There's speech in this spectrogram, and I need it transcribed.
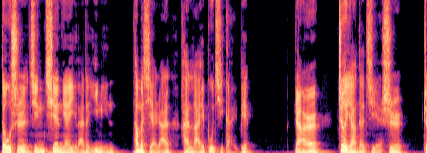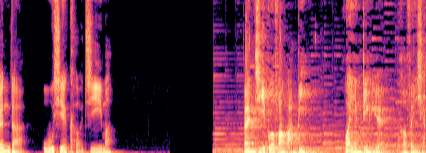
都是近千年以来的移民。他们显然还来不及改变。然而，这样的解释真的无懈可击吗？本集播放完毕，欢迎订阅和分享。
